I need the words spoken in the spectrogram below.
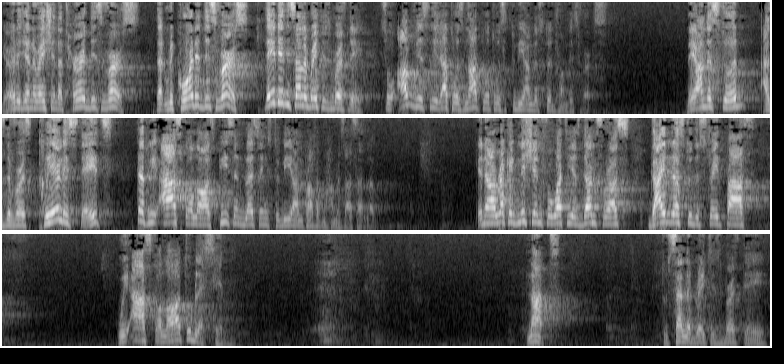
The early generation that heard this verse, that recorded this verse, they didn't celebrate his birthday. So obviously that was not what was to be understood from this verse. They understood, as the verse clearly states, that we ask Allah's peace and blessings to be on Prophet Muhammad sallallahu in our recognition for what He has done for us, guided us to the straight path, we ask Allah to bless Him. Not to celebrate His birthday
